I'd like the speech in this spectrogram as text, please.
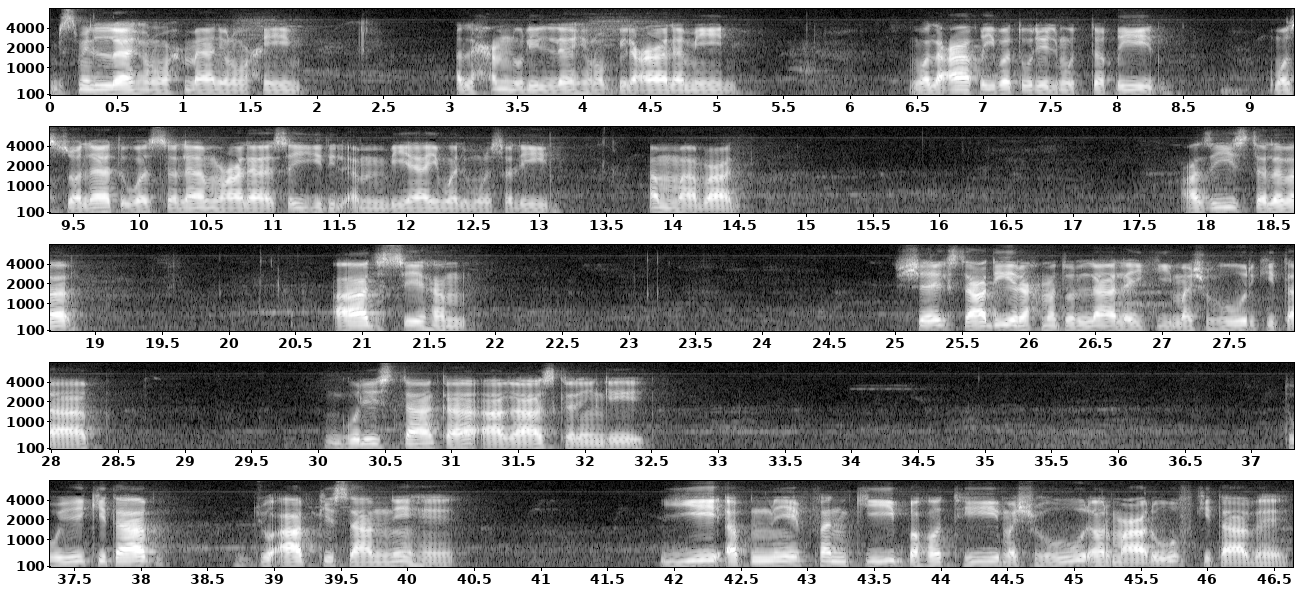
بسم الله الرحمن الرحيم. الحمد لله رب العالمين. والعاقبة للمتقين. والصلاة والسلام على سيد الأنبياء والمرسلين. أما بعد. عزیز طلبہ آج سے ہم شیخ سعدی رحمۃ اللہ علیہ کی مشہور گلستہ کا آغاز کریں گے۔ تو یہ کتاب جو آپ کے سامنے ہے، یہ اپنے فن کی بہت ہی مشہور اور معروف کتاب ہے۔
